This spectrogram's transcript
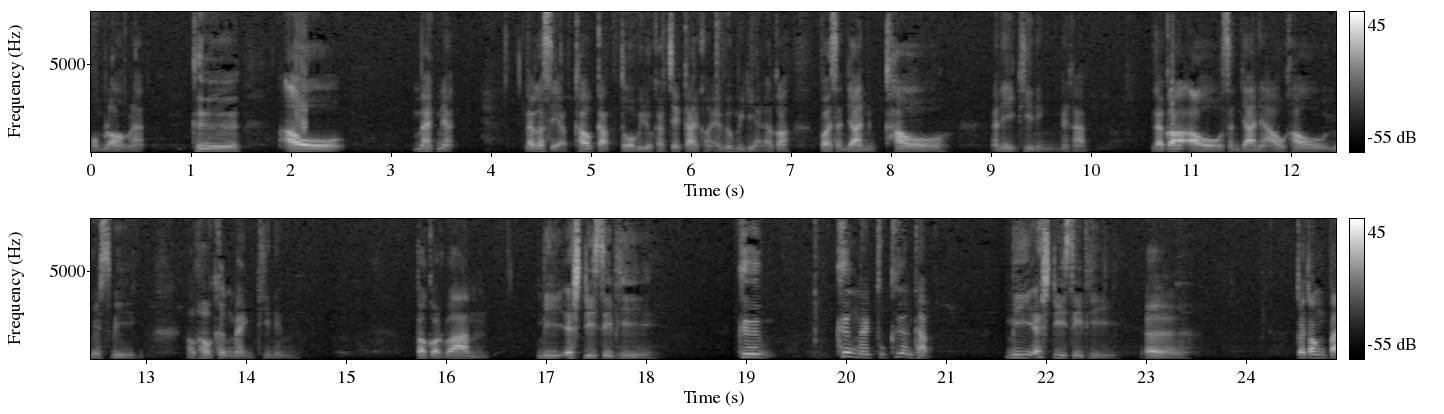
ผมลองแล้ว คือเอา Mac เนี่ย แล้วก็เสียบเข้ากับตัว video capture card ของ AVerMedia แล้วก็ปล่อยสัญญาณเข้าอันนี้อีกทีหนึ่งนะครับ แล้วก็เอาสัญญาณเนี่ยเอาเข้า USB เอาเข้าเครื่อง Mac อีกทีหนึ่งปรากฏว่ามี HDCP คือเครื่อง Mac ทุกเครื่องครับ มี HDCP เออ ก็ต้องไป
